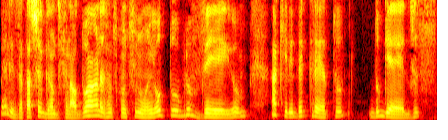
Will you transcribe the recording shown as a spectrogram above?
Beleza, tá chegando o final do ano, a gente continua em outubro, veio aquele decreto do Guedes.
